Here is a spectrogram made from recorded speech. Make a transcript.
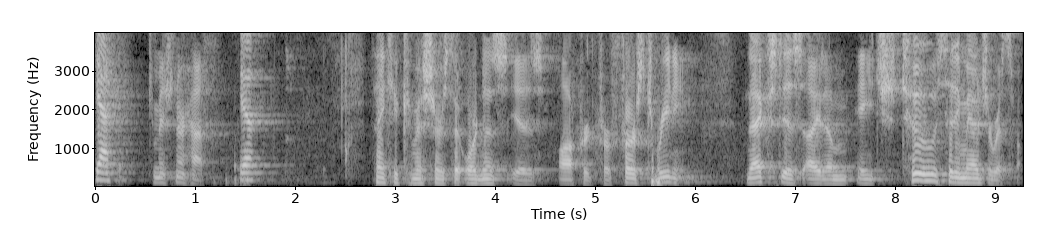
Yes. Commissioner Hess. Yes. Thank you, Commissioners. The ordinance is offered for first reading. Next is item H2, City Manager Ritzema.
